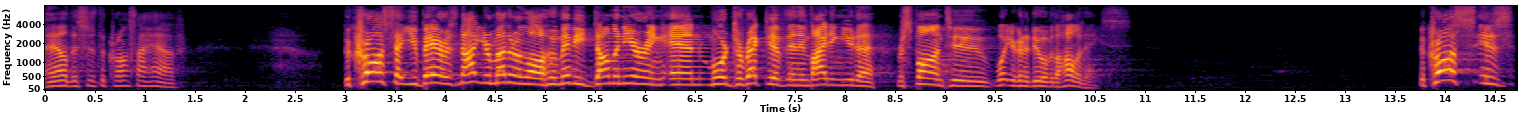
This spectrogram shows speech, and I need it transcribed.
Well, this is the cross I have. The cross that you bear is not your mother in law who may be domineering and more directive than inviting you to respond to what you're going to do over the holidays. The cross is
